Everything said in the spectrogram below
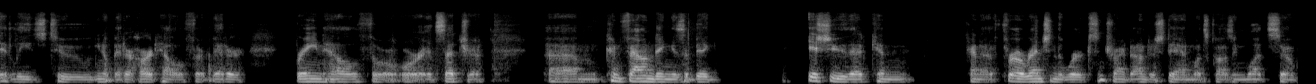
it leads to you know better heart health or better brain health or, or etc. Um, confounding is a big issue that can kind of throw a wrench in the works and trying to understand what's causing what. So,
